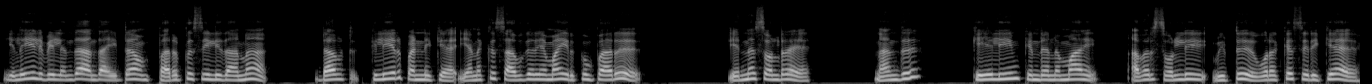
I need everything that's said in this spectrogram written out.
இலையில் விழுந்த அந்த ஐட்டம் பருப்பு சீலி தானே? டவுட் கிளியர் பண்ணிக்க. எனக்கு சௌகரியமாக இருக்கும் பாரு. என்ன சொல்கிற நந்து கேலியும் கிண்டலுமாய் அவர் சொல்லி விட்டு உறக்க சிரிக்க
